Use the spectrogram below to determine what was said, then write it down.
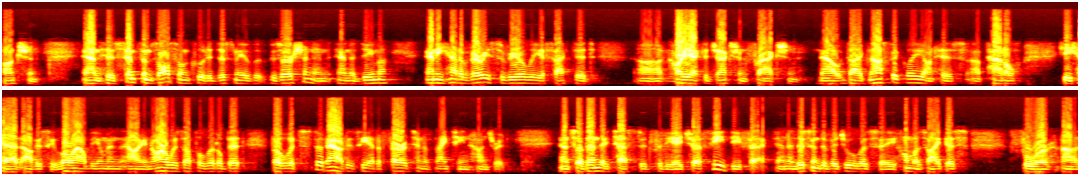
function. And his symptoms also included dyspnea of exertion and, and edema, and he had a very severely affected uh, cardiac ejection fraction. Now, diagnostically on his uh, panel, he had obviously low albumin, the INR was up a little bit, but what stood out is he had a ferritin of 1900. And so then they tested for the HFE defect, and this individual was a homozygous for uh,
